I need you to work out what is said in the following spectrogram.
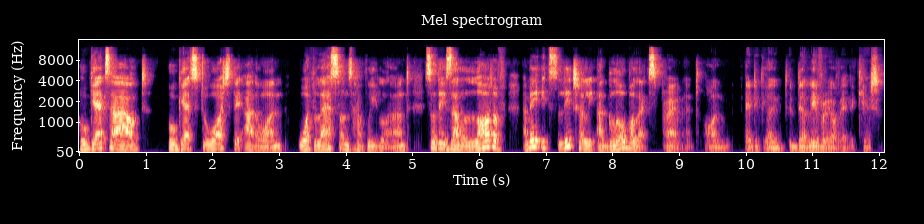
who gets out, who gets to watch the other one, what lessons have we learned? So there's a lot of, I mean, it's literally a global experiment on edu- uh, delivery of education.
